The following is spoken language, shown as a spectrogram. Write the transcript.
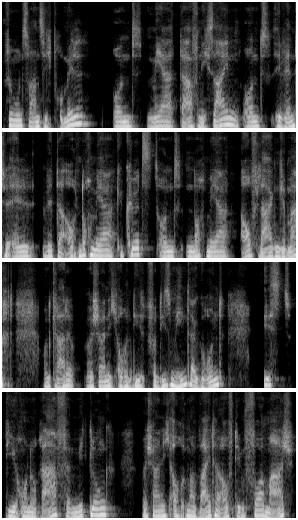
25 Promille und mehr darf nicht sein und eventuell wird da auch noch mehr gekürzt und noch mehr Auflagen gemacht. Und gerade wahrscheinlich auch die, vor diesem Hintergrund ist die Honorarvermittlung wahrscheinlich auch immer weiter auf dem Vormarsch.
